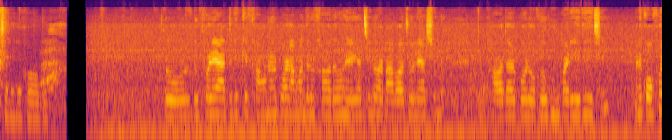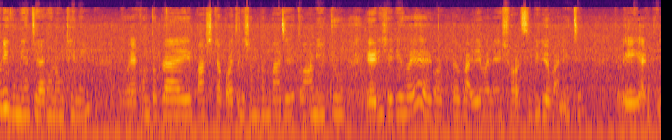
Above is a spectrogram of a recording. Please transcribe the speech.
ছেলেকে খাওয়াবো তো দুপুরে আদ্রিককে খাওয়ানোর পর আমাদেরও খাওয়া দাওয়া হয়ে গেছিল আর বাবাও চলে আসছিল তো খাওয়া দাওয়ার পর ওকেও ঘুম পাড়িয়ে দিয়েছি। মানে কখনই ঘুমিয়েছে এখনও উঠিনি। তো এখন তো প্রায় পাঁচটা পঁয়তাল্লিশের মতন বাজে, তো আমি একটু রেডি সেডি হয়ে কয়েকটা বাইরে মানে শর্টস ভিডিও বানিয়েছি, তো এই আর কি।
